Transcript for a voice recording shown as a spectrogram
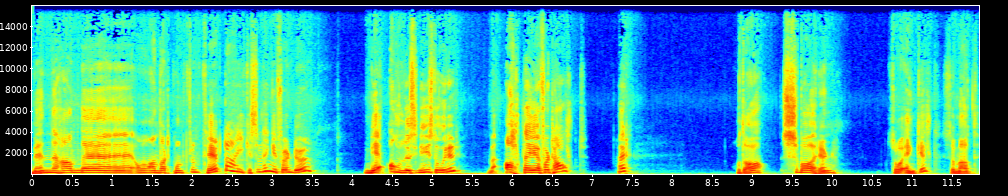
Men han, eh, og han ble konfrontert, da, ikke så lenge før han døde, med alle sine historier, med alt det jeg har fortalt her. Og da svarer han så enkelt som at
